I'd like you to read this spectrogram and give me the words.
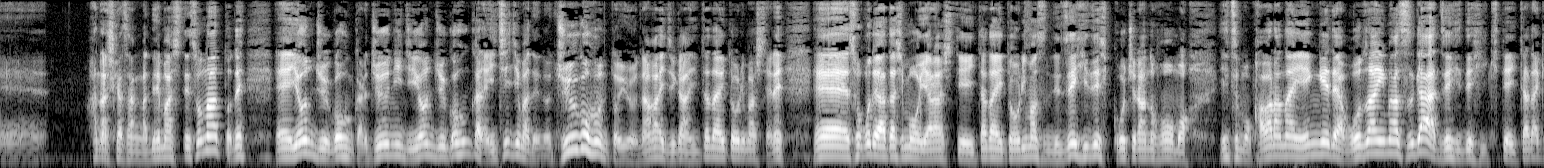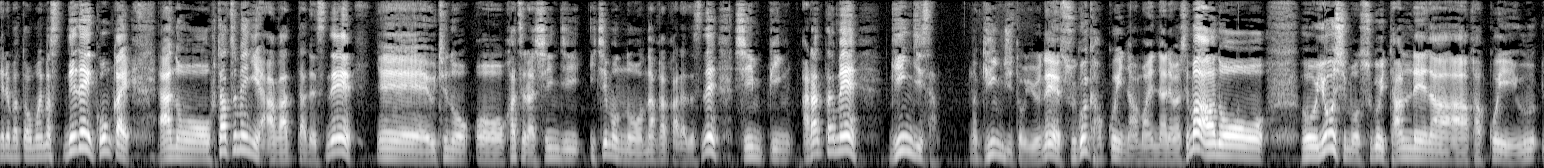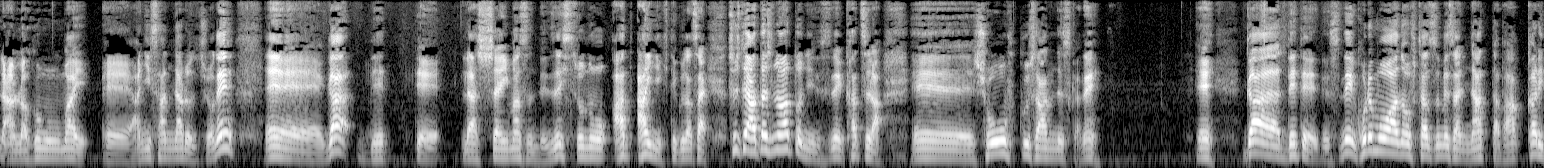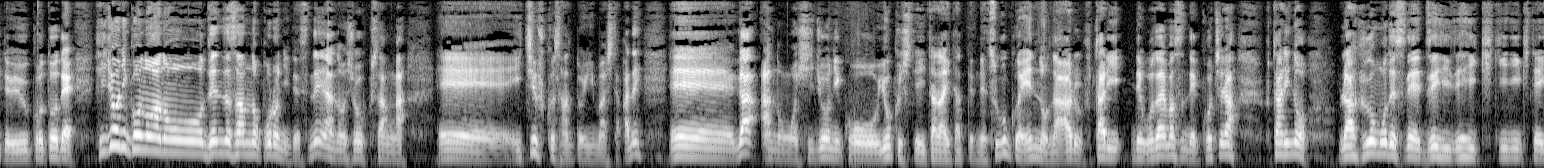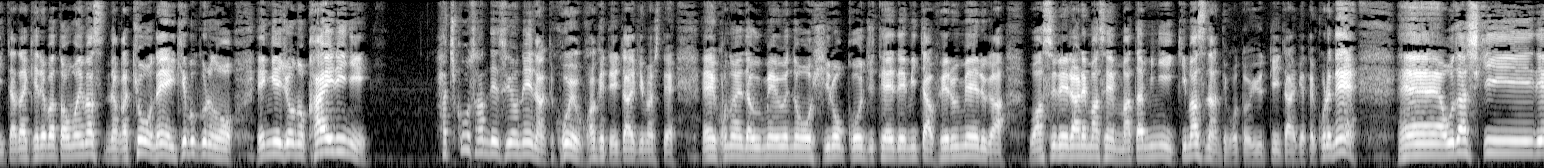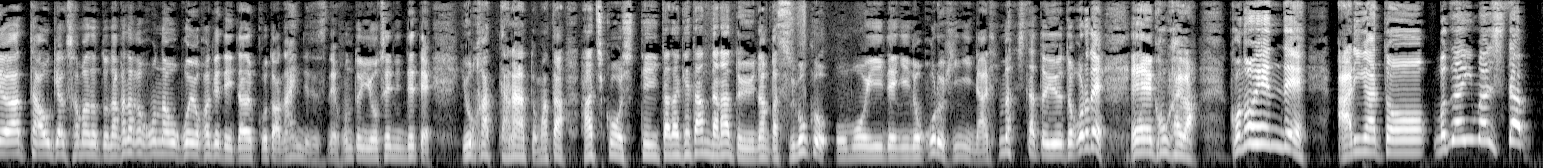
話し家さんが出まして、その後ね、えー、45分から12時45分から1時までの15分という長い時間いただいておりましてね、えー、そこで私もやらせていただいておりますんで、ぜひぜひこちらの方も、いつも変わらない演芸ではございますが、ぜひぜひ来ていただければと思います。でね、今回、あのー、二つ目に上がったですね、えー、うちの、桂真治一門の中からですね、新品、改め、銀次さん、銀次というね、すごいかっこいい名前になりまして、まあ、あの、容姿もすごい端麗な、かっこいい、落語もうまい、えー、兄さんになるんでしょうね。えー、が出てらっしゃいますんで、ぜひその、あ、会いに来てください。そして私の後にですね、桂、えー、笑福さんですかね。え、が出てですね、これもあの、二つ目さんになったばっかりということで、非常にこのあの、前座さんの頃にですね、あの、笑福さんが、えー、一福さんと言いましたかね、えー、が、あの、非常にこう、良くしていただいたってね、すごく縁のある二人でございますんで、こちら、二人の落語もですね、ぜひぜひ聞きに来ていただければと思います。なんか今日ね、池袋の演芸場の帰りに、八甲さんですよね、なんて声をかけていただきまして、えー、この間梅上の広小路邸で見たフェルメールが忘れられません。また見に行きますなんてことを言っていただけて、これね、えー、お座敷であったお客様だとなかなかこんなお声をかけていただくことはないんでですね、本当に予選に出てよかったなと、また八甲を知っていただけたんだなという、なんかすごく思い出に残る日になりましたというところで、えー、今回はこの辺でありがとうございました。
